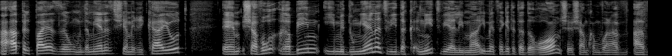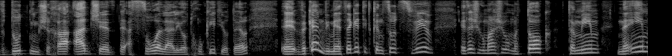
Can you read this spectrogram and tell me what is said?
ה apple pie הזה, הוא מדמיין איזושהי אמריקאיות אמ, שעבור רבים היא מדומיינת והיא דכאנית והיא אלימה, היא מייצגת את הדרום, ששם כמובן העב- העבדות נמשכה עד שאסרו עליה להיות חוקית יותר, אה, וכן, והיא מייצגת התכנסות סביב איזשהו משהו מתוק, תמים, נעים,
